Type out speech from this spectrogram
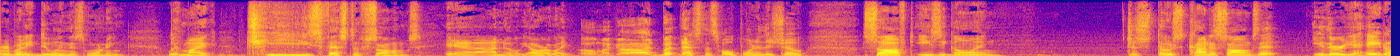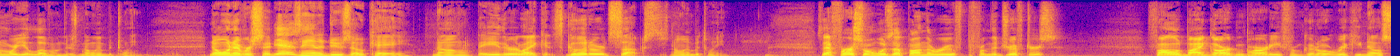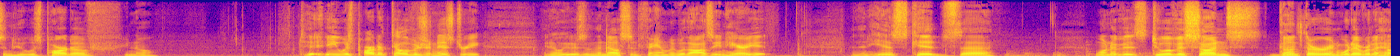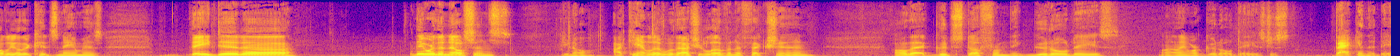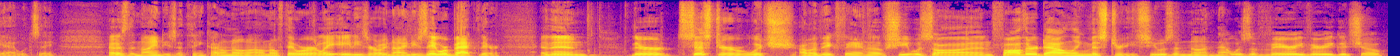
everybody doing this morning with my cheese festive songs? Yeah, I know y'all are like, "Oh my god!" But that's this whole point of this show: soft, easygoing, just those kind of songs that either you hate them or you love them. There's no in between. No one ever said, "Yeah, Xanadu's okay." No, they either like it's good or it sucks. There's no in between. So that first one was up on the roof from the Drifters, followed by Garden Party from good old Ricky Nelson, who was part of, you know, he was part of television history. You know, he was in the Nelson family with Ozzie and Harriet, and then his kids, uh, one of his, two of his sons, Gunnar and whatever the hell the other kid's name is, they did. uh They were the Nelsons. You know, I can't live without your love and affection and all that good stuff from the good old days. Well, they weren't good old days, just back in the day, I would say. That was the 90s, I think. I don't know. I don't know if they were late 80s, early 90s. They were back there. And then their sister, which I'm a big fan of, she was on Father Dowling Mysteries. She was a nun. That was a very, very good show.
